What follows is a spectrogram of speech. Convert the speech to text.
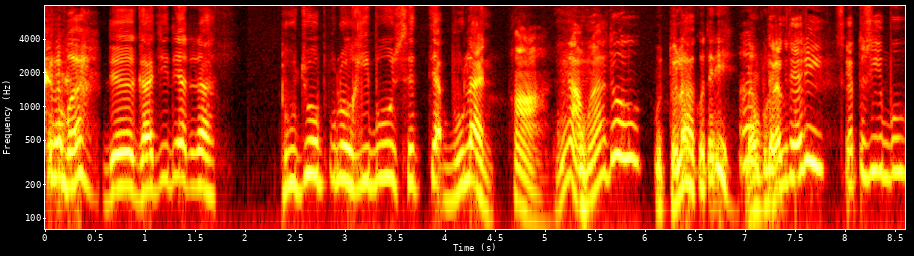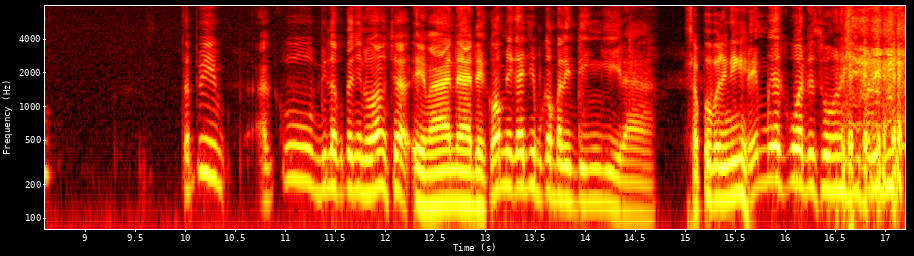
Kenapa Dia gaji dia adalah 70,000 setiap bulan. Ha, ngam lah tu. Betul lah aku tadi Ha, betul 60 aku tadi. Seratus ribu. Tapi aku bila aku tanya dia orang, cakap, eh mana ada. Kau punya gaji bukan paling tinggi lah. Siapa paling tinggi Member aku ada seorang lagi paling tinggi.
